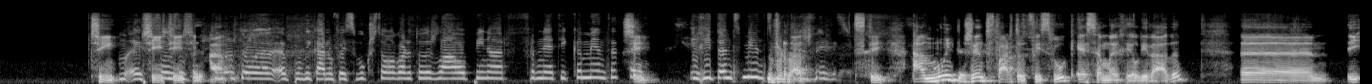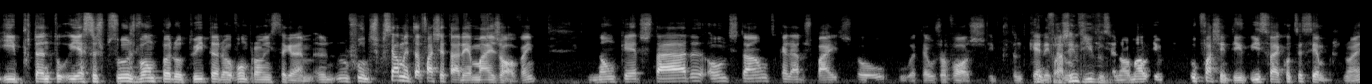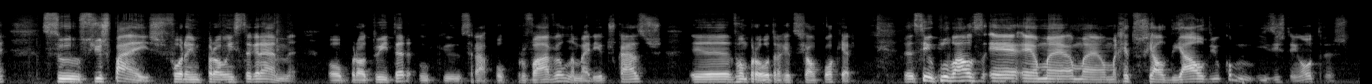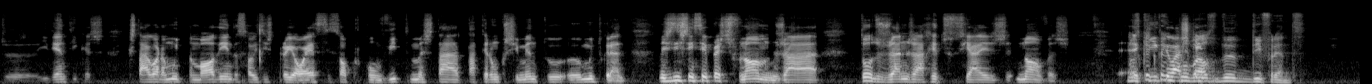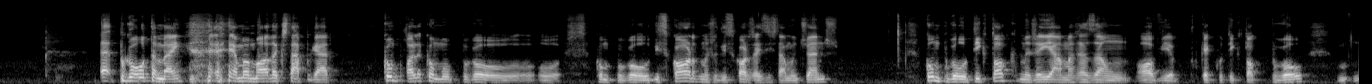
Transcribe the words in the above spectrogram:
Sim, As sim, sim, sim. Que ah. não estão a, a, publicar no Facebook estão agora todas lá a opinar freneticamente até. Sim. Irritantemente. Verdade. Sim. Há muita gente farta do Facebook, essa é uma realidade. Uh, e, e, portanto, e essas pessoas vão para o Twitter ou vão para o Instagram. No fundo, especialmente a faixa etária mais jovem, não quer estar onde estão, se calhar, os pais ou até os avós. E, portanto, querem estar faz sentido. é normal. O que faz sentido, isso vai acontecer sempre, não é? Se, se os pais forem para o Instagram ou para o Twitter, o que será pouco provável, na maioria dos casos, eh, vão para outra rede social qualquer. Eh, Sim, o Clubhouse é, é uma, uma, uma rede social de áudio, como existem outras eh, idênticas, que está agora muito na moda e ainda só existe para iOS e só por convite, mas está, está a ter um crescimento muito grande. Mas existem sempre estes fenómenos, já todos os anos há redes sociais novas. Mas o que é que tem o Clubhouse de diferente? Pegou também, é uma moda que está a pegar. Como- olha como pegou, o, o- como pegou o Discord, mas o Discord já existe há muitos anos. Como pegou o TikTok, mas aí há uma razão óbvia porque é que o TikTok pegou.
